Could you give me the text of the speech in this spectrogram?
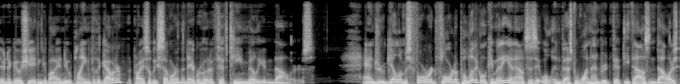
They're negotiating to buy a new plane for the governor. The price will be somewhere in the neighborhood of $15 million. Andrew Gillum's Forward Florida Political Committee announces it will invest $150,000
